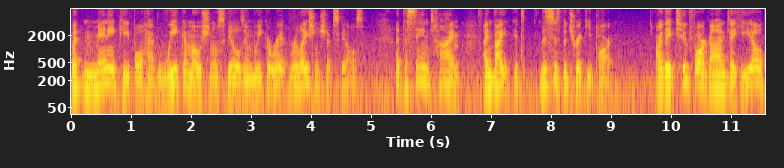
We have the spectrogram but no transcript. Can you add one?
But many people have weak emotional skills and weak relationship skills. At the same time, I invite it's this is the tricky part. Are they too far gone to heal,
